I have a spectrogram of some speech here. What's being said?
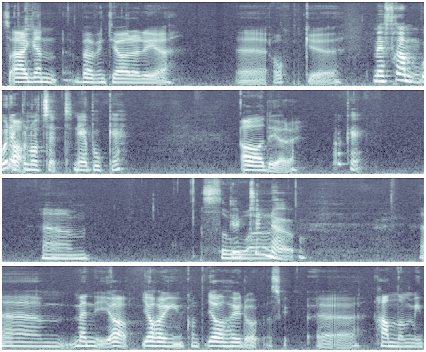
Så ägaren behöver inte göra det eh, och eh, Men framgår det Ja. på något sätt när jag bokar? Ja, det gör det. Okej, Ehm, så, good to know. ehm, men ja, jag har, ingen, kont- jag har ju då uh, hand om min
